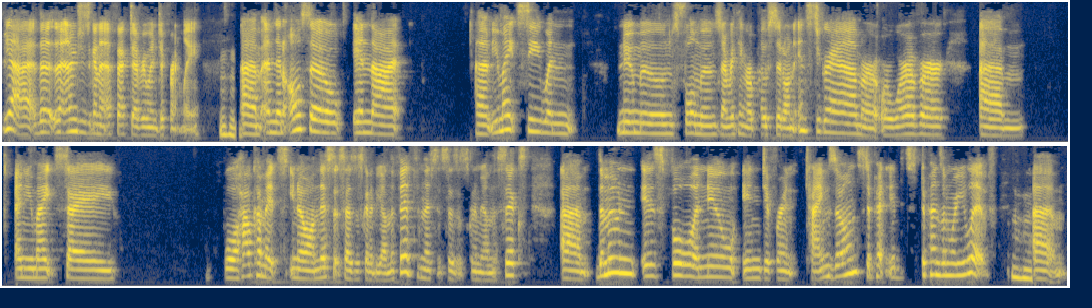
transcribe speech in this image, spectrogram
yeah the, the energy is going to affect everyone differently mm-hmm. um, and then also in that um, you might see when new moons full moons and everything are posted on instagram or, or wherever um, and you might say well how come it's you know on this it says it's going to be on the 5th and this it says it's going to be on the 6th um, the moon is full and new in different time zones Dep- it depends on where you live mm-hmm. um,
